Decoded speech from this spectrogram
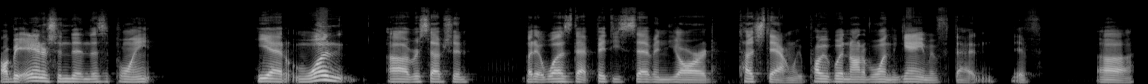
Robbie Anderson didn't disappoint. He had one uh, reception, but it was that 57 yard touchdown. We probably would not have won the game if that if uh,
